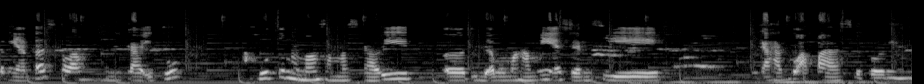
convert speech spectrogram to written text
ternyata setelah menikah itu aku tuh memang sama sekali uh, tidak memahami esensi pernikahan tuh apa sebetulnya.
